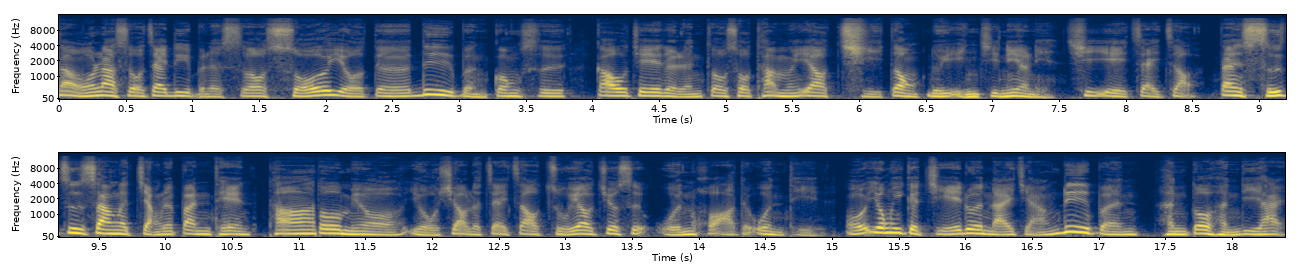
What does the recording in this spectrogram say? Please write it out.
那我那时候在日本的时候，所有的日本公司高阶的人都说他们要启动 re-engineering 企业再造，但实质上呢，讲了半天，他都没有有效的再造，主要就是文化的问题。我用一个结论来讲，日本很多很厉害，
